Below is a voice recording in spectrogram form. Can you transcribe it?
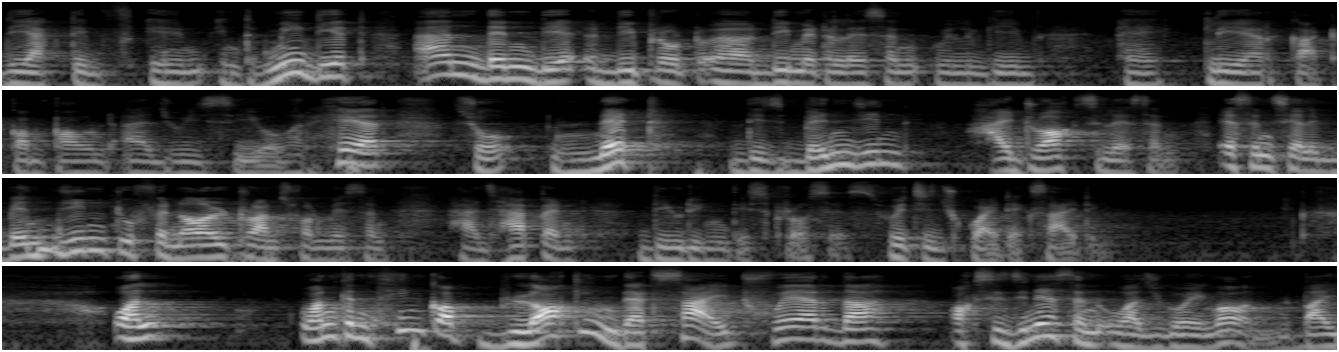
reactive intermediate and then de, uh, will give a clear cut compound as we see over here. So net this benzene hydroxylation essentially benzene to phenol transformation has happened during this process which is quite exciting. Well one can think of blocking that site where the oxygenation was going on by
